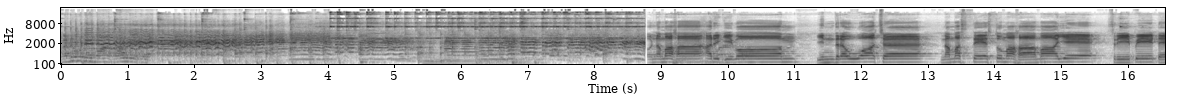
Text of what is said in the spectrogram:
கண்டுபிடிக்கு காலு नमः हरिः ओम् इन्द्र उवाच नमस्तेऽस्तु महामाये श्रीपीठे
